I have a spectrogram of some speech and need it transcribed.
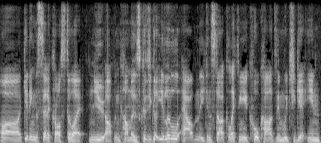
uh, getting the set across to like new up and comers because you got your little album that you can start collecting your cool cards in which you get in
